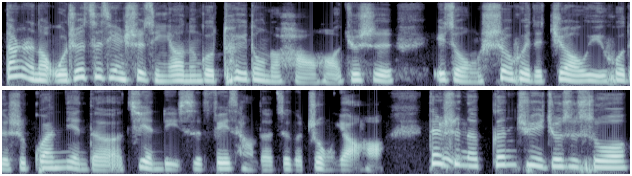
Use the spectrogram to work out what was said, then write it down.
当然了，我觉得这件事情要能够推动的好哈，就是一种社会的教育或者是观念的建立是非常的这个重要哈。但是呢，根据就是说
